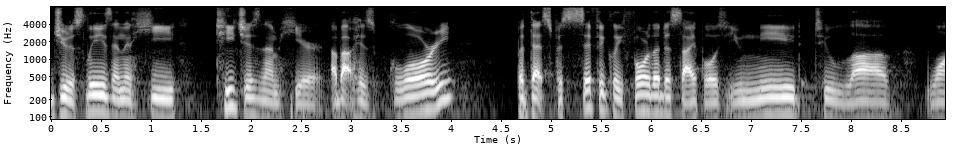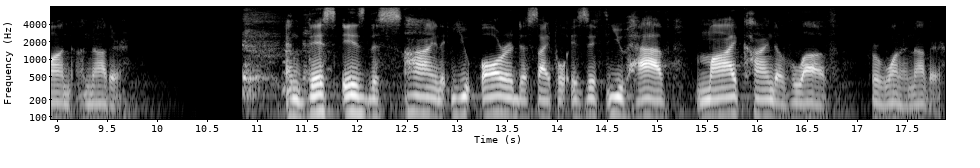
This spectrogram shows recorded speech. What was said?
Judas leaves, and then he teaches them here about his glory but that specifically for the disciples, you need to love one another. And this is the sign that you are a disciple, is if you have my kind of love for one another.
